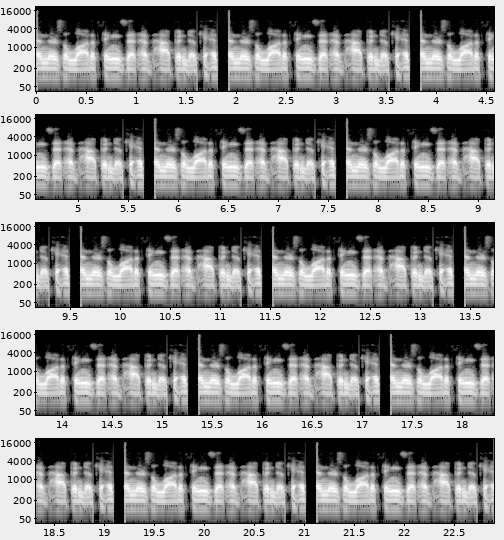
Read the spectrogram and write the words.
And there's a lot of things that have happened. Okay. And there's a lot of things that have happened. Okay. And there's a lot of things that have happened. Okay. And there's a lot of things that have happened. Okay. And there's a lot of things that have happened. Okay. And there's a lot of things that have happened. Okay. And there's a lot of things that have happened. Okay. And there's a lot of things that have happened. Okay. And there's a lot of things that have happened. Okay. And there's a lot of things that have happened. Okay. And there's a lot of things that have happened. Okay. And there's a lot of things that have happened. Okay.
